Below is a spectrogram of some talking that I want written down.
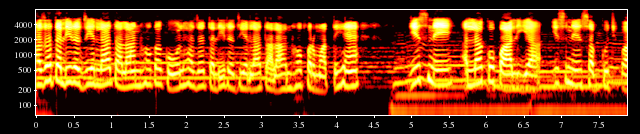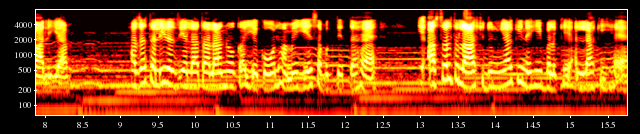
حضرت علی رضی اللہ تعالیٰ عنہ کا قول حضرت علی رضی اللہ تعالیٰ عنہ فرماتے ہیں جس نے اللہ کو پا لیا، اس نے سب کچھ پا لیا۔ حضرت علی رضی اللہ تعالیٰ عنہ کا یہ قول ہمیں یہ سبق دیتا ہے کہ اصل تلاش دنیا کی نہیں بلکہ اللہ کی ہے۔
